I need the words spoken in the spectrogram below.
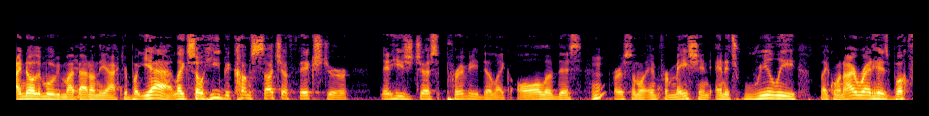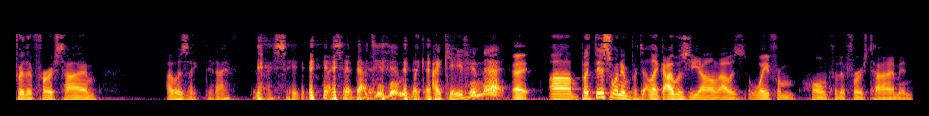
I know the movie. My bad on the actor, but yeah, like so he becomes such a fixture that he's just privy to like all of this Hmm? personal information, and it's really like when I read his book for the first time, I was like, did I did I say I said that to him? Like I gave him that? Right. Um, but this one in particular, like I was young, I was away from home for the first time, and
